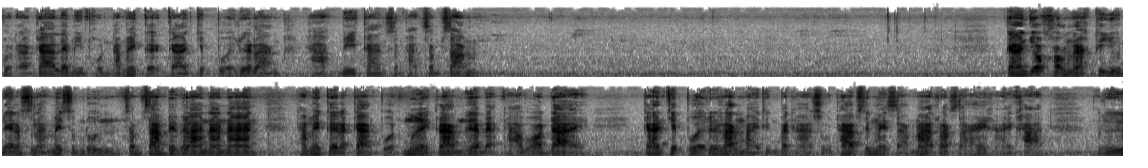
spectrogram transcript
กฏอาการและมีผลทำให้เกิดการเจ็บป่วยเรื้อรัง หากมีการสัมผัสซ้ำๆการยกของหนักที่อยู่ในลักษณะไม่สมดุลซ้ำๆเป็นเวลานานๆทำให้เกิดอาการปวดเมื่อยกล้ามเนื้อแบบถาวรได้ การเจ็บป่วยเรื้อรังหมายถึงปัญหาสุขภาพซึ่งไม่สามารถรักษาให้หายขาด หรือ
